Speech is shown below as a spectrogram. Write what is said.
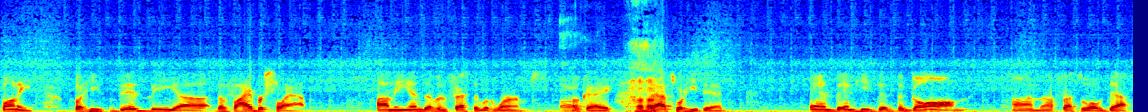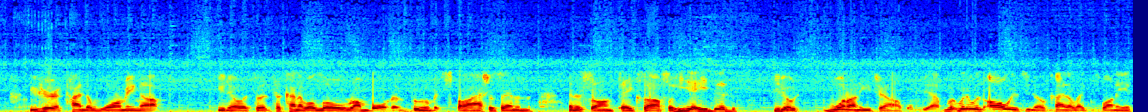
funny. But he did the, uh, the vibra slap on the end of Infested with Worms. Okay. That's what he did. and then he did the gong on uh, Festival of Death. You hear it kind of warming up. You know, it's a, it's a kind of a low rumble, then boom, it splashes in, and, and the song takes off. So he yeah, he did, you know, one on each album. Yeah, but, but it was always you know kind of like funny.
